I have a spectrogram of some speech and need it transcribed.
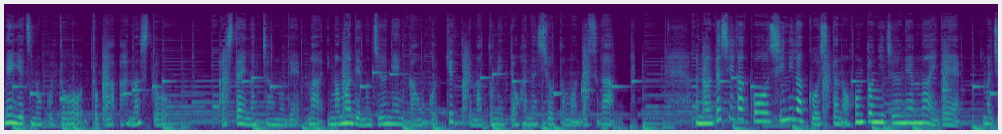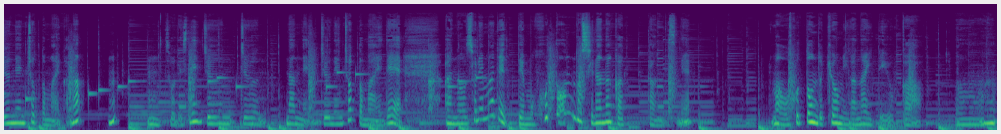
年月のこととか話すと明日になっちゃうので、まあ、今までの10年間をこうキュッてまとめてお話ししようと思うんですがあの私がこう心理学をしたのは本当に10年前で、まあ、10年ちょっと前かな？うん、そうですね 10, 10何年10年ちょっと前であのそれまでってもうほとんど知らなかったんですね。まあほとんど興味がないっていうかうん、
